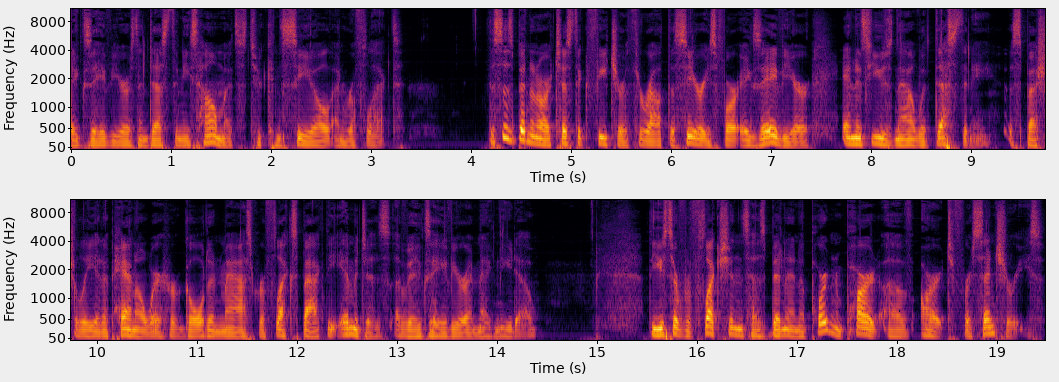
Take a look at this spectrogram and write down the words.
Xavier's and Destiny's helmets to conceal and reflect. This has been an artistic feature throughout the series for Xavier and is used now with Destiny, especially in a panel where her golden mask reflects back the images of Xavier and Magneto. The use of reflections has been an important part of art for centuries,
